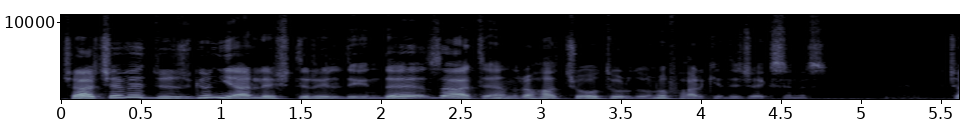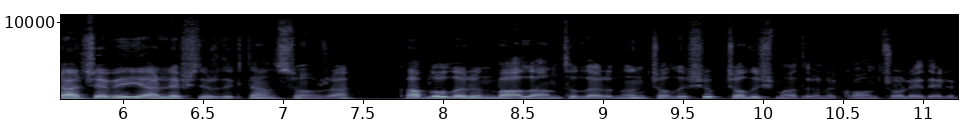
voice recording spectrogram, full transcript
Çerçeve düzgün yerleştirildiğinde zaten rahatça oturduğunu fark edeceksiniz. Çerçeveyi yerleştirdikten sonra kabloların bağlantılarının çalışıp çalışmadığını kontrol edelim.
